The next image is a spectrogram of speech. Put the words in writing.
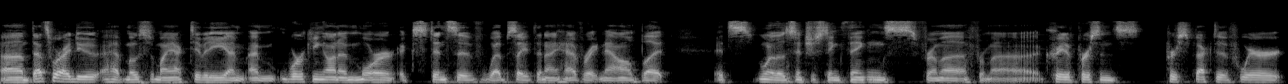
um, that's where I do I have most of my activity. I'm I'm working on a more extensive website than I have right now, but it's one of those interesting things from a from a creative person's perspective where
